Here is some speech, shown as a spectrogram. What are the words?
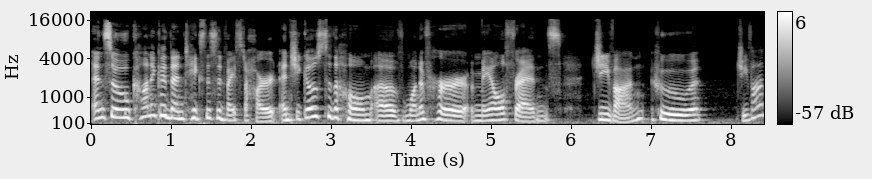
And so Kanika then takes this advice to heart and she goes to the home of one of her male friends, Jivan, who. Jivan?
